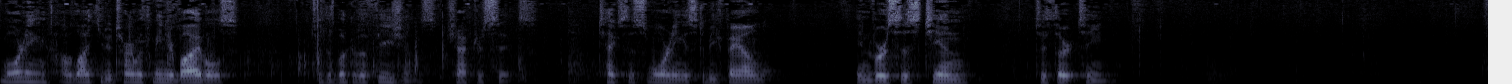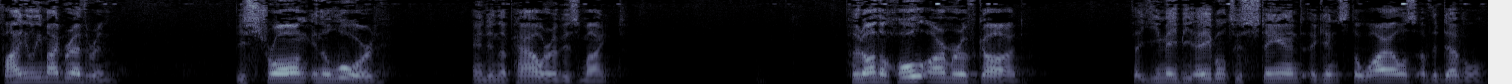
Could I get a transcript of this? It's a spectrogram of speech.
This morning, I would like you to turn with me in your Bibles to the book of Ephesians, chapter 6. text this morning is to be found in verses 10 to 13. Finally, my brethren, be strong in the Lord and in the power of his might. Put on the whole armor of God that ye may be able to stand against the wiles of the devil.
